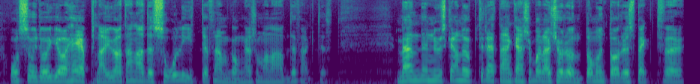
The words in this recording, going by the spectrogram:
Och så då jag häpnar ju att han hade så lite framgångar som han hade faktiskt. Men nu ska han upp till detta. Han kanske bara kör runt dem och inte har respekt för,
